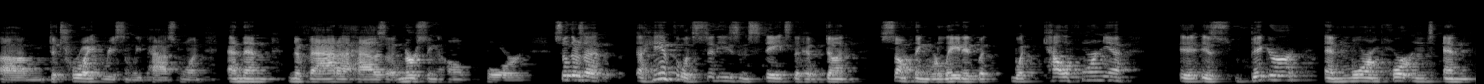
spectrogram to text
Um, Detroit recently passed one, and then Nevada has a nursing home board. So there's a, a handful of cities and states that have done something related. But what California is bigger and more important, and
